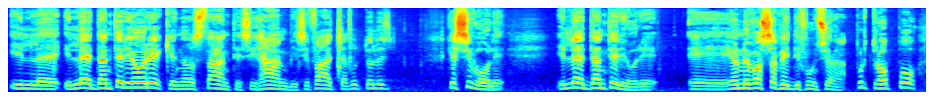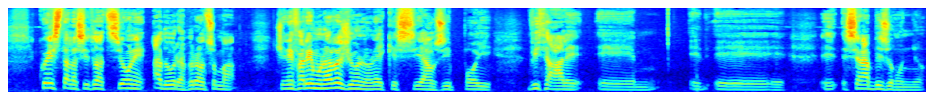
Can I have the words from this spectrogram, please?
il, il, LED anteriore che nonostante si cambi, si faccia tutto le, che si vuole, il LED anteriore è, non ne può sapere di funzionare. Purtroppo questa è la situazione ad ora, però insomma ce ne faremo una ragione, non è che sia così poi vitale e, e, e, e, se ne ha bisogno.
